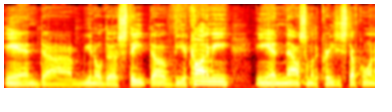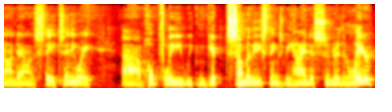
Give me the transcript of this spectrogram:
and, um, you know, the state of the economy and now some of the crazy stuff going on down in the States. Anyway, uh, hopefully, we can get some of these things behind us sooner than later.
